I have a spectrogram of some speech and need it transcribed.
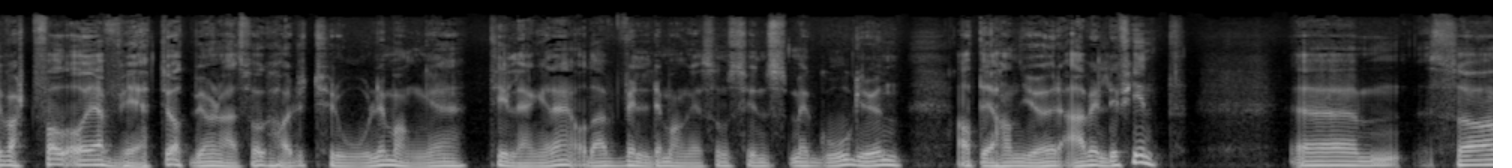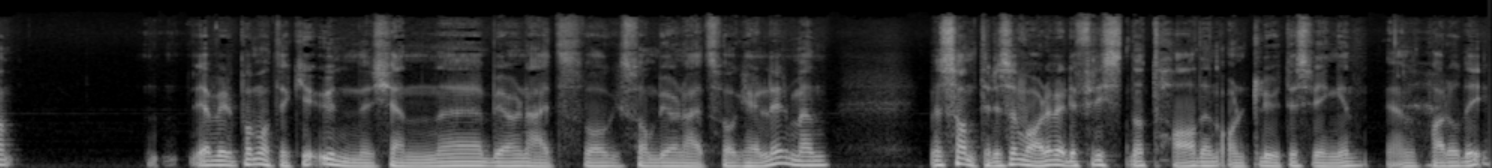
I hvert fall, Og jeg vet jo at Bjørn Eidsvåg har utrolig mange tilhengere, og det er veldig mange som syns med god grunn at det han gjør, er veldig fint. Um, så jeg vil på en måte ikke underkjenne Bjørn Eidsvåg som Bjørn Eidsvåg heller, men, men, samtidig så var det veldig fristende å ta den ordentlig ut i svingen, en parodi.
